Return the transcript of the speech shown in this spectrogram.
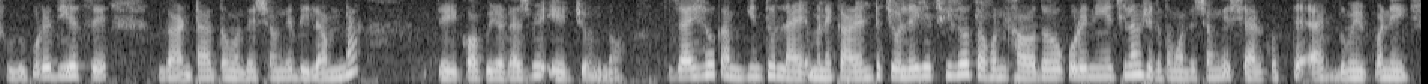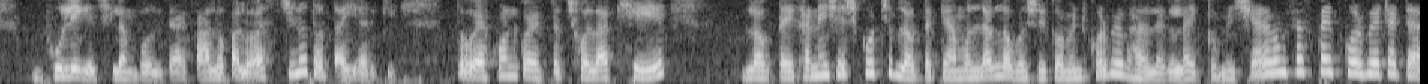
শুরু করে দিয়েছে, গানটা তোমাদের সঙ্গে দিলাম না, যে কপিরাইট আসবে এর জন্য। তো যাই হোক, আমি কিন্তু লাই মানে কারেন্টটা চলে গেছিল, তখন খাওয়া দাওয়া করে নিয়েছিলাম, সেটা তোমাদের সঙ্গে শেয়ার করতে একদমই মানে ভুলে গেছিলাম বলতে। আর কালো কালো আসছিল তো তাই আর কি। তো এখন কয়েকটা ছোলা খেয়ে ব্লগটা এখানেই শেষ করছি। ব্লগটা কেমন লাগল অবশ্যই কমেন্ট করবে। ভালো লাগলে লাইক কমেন্ট শেয়ার এবং সাবস্ক্রাইব করবে। টাটা।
